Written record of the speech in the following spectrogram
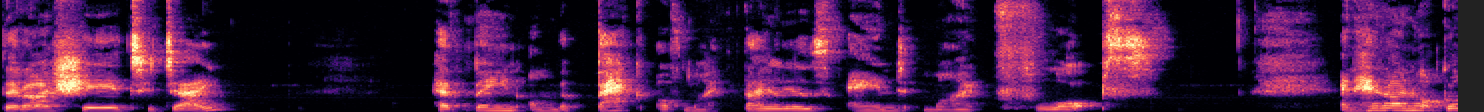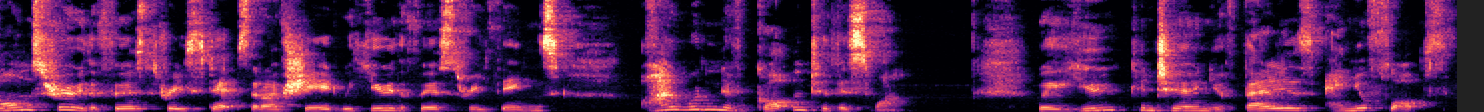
that I share today, have been on the back of my failures and my flops. And had I not gone through the first three steps that I've shared with you, the first three things, I wouldn't have gotten to this one, where you can turn your failures and your flops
